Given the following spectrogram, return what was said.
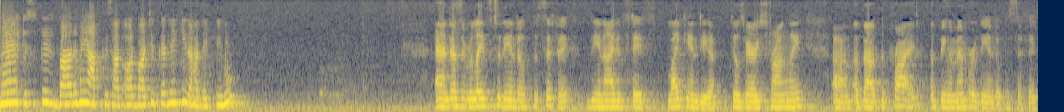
मैं इसके बारे में आपके साथ और बातचीत करने की राह देखती हूँ। And as it relates to the Indo-Pacific, the United States, like um, about the pride of being a member of the Indo-Pacific,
